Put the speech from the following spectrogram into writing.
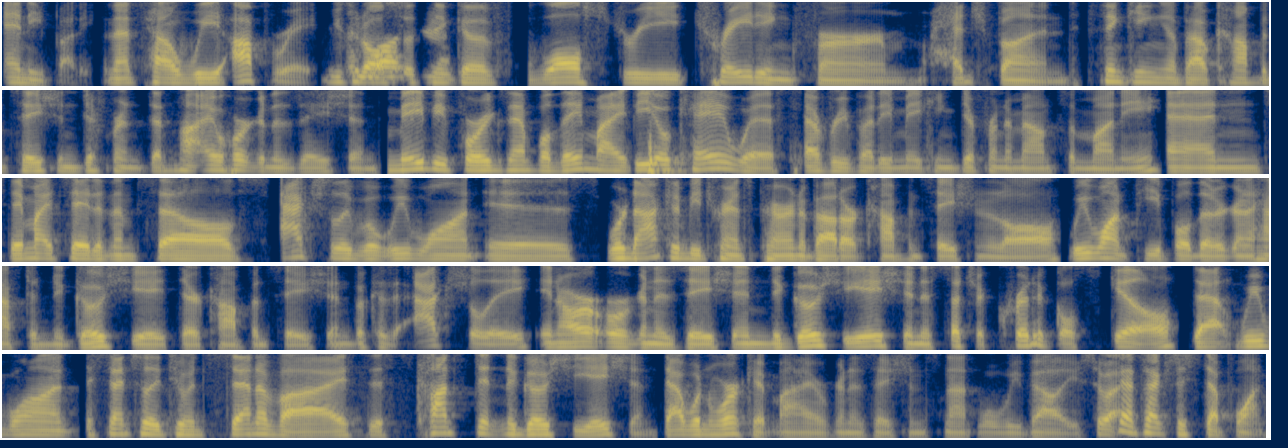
anybody. And that's how we operate. You could also think of Wall Street trading firm, hedge fund, thinking about compensation different than my organization. Maybe, for example, they might be okay with everybody making different amounts of money. And they might say to themselves, actually, what we want is we're not going to be transparent about our compensation at all. We want people that are going to have to negotiate their compensation because actually, in our organization, negotiation is such a critical skill that we want essentially to incentivize this constant negotiation. That wouldn't work at my organization. It's not what we value. So that's actually step one.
